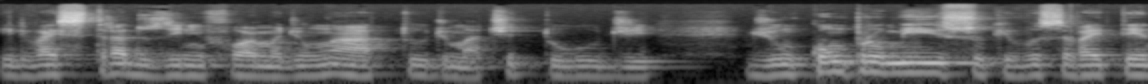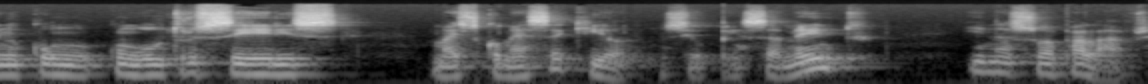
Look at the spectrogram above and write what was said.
Ele vai se traduzir em forma de um ato, de uma atitude, de um compromisso que você vai tendo com, com outros seres. Mas começa aqui, ó, no seu pensamento e na sua palavra.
